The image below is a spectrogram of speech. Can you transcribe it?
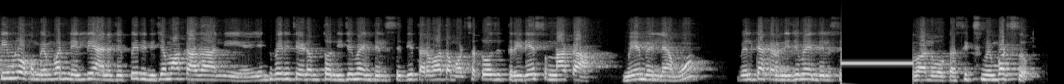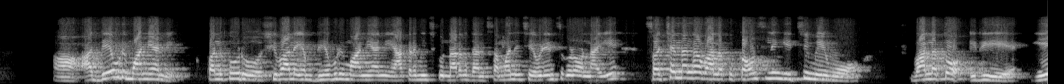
టీంలో ఒక మెంబర్ని వెళ్ళి ఆయన చెప్పేది నిజమా కాదా అని ఎంక్వైరీ చేయడంతో నిజమే అని తెలిసింది. తర్వాత మరుసటి రోజు త్రీ డేస్ ఉన్నాక మేము వెళ్ళాము. వెళ్తే అక్కడ నిజమే అని తెలిసి వాళ్ళు ఒక సిక్స్ మెంబర్స్ ఆ దేవుడి మాన్యాన్ని పలుకూరు శివాలయం దేవుడి మాన్యాన్ని ఆక్రమించుకున్నారు. దానికి సంబంధించి ఎవిడెన్స్ కూడా ఉన్నాయి. స్వచ్ఛందంగా వాళ్ళకు కౌన్సిలింగ్ ఇచ్చి మేము వాళ్ళతో ఇది ఏ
